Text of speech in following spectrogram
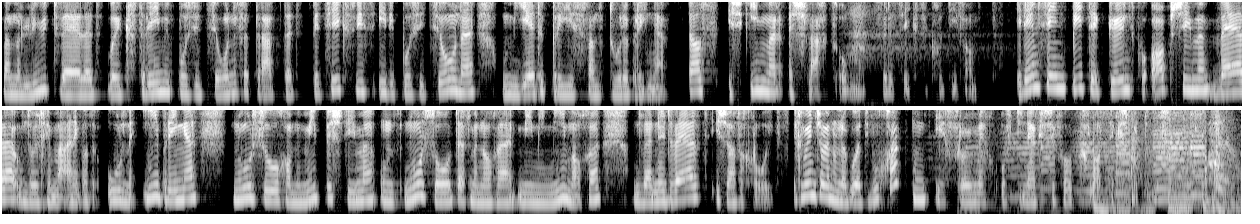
wenn man Leute wählt, die extreme Positionen vertreten, beziehungsweise ihre Positionen um jeden Preis durchbringen Das ist immer ein schlechtes Omen für das Exekutivamt. In dem Sinn, bitte geht abstimmen, wählen und eure Meinung an der Urne einbringen. Nur so kann man mitbestimmen und nur so darf man nachher Mimimi machen. Und wer nicht wählt, ist einfach ruhig. Ich wünsche euch noch eine gute Woche und ich freue mich auf die nächste Folge Klartext mit euch.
